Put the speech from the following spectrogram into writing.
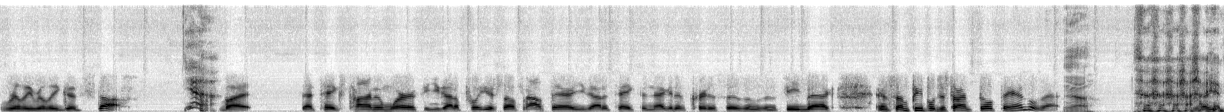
really, really good stuff. Yeah. But that takes time and work and you got to put yourself out there, you got to take the negative criticisms and feedback, and some people just aren't built to handle that. Yeah. I am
